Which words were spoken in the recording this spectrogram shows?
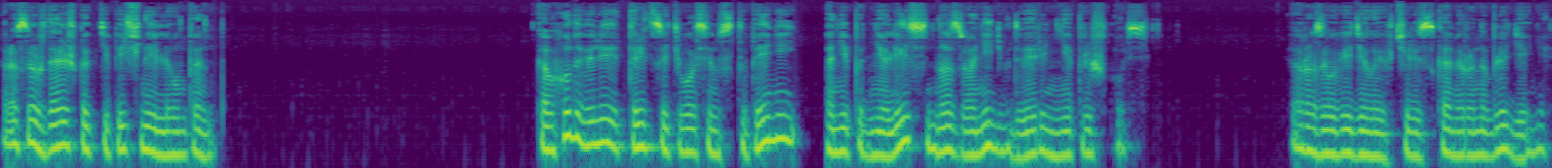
Рассуждаешь, как типичный люмпен». Ко входу вели 38 ступеней, они поднялись, но звонить в дверь не пришлось. Роза увидела их через камеру наблюдения.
